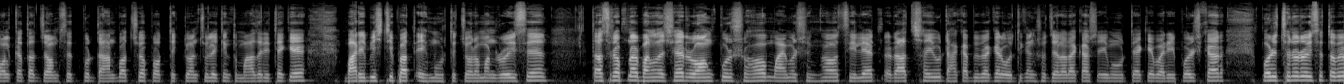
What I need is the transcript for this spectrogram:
কলকাতা, জামশেদপুর, ধানবাদ সহ প্রত্যেকটি অঞ্চলে কিন্তু মাঝারি থেকে ভারী বৃষ্টিপাত এই মুহূর্তে চলমান রয়েছে। তাছাড়া আপনার বাংলাদেশের রংপুর সহ ময়মনসিংহ, সিলেট, রাজশাহী ও ঢাকা বিভাগের অধিকাংশ জেলার আকাশ এই মুহূর্তে একেবারেই পরিষ্কার। পরিচ্ছন্ন রয়েছে, তবে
